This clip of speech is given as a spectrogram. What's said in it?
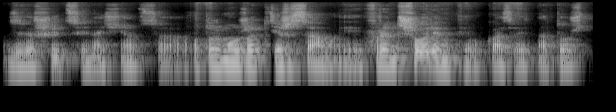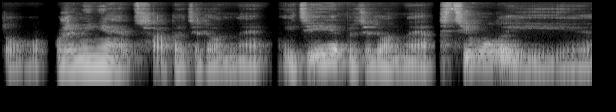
завершится и начнется. Вот мы уже те же самые френдшоринг указывает на то, что уже меняются определенные идеи, определенные стимулы, и э,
